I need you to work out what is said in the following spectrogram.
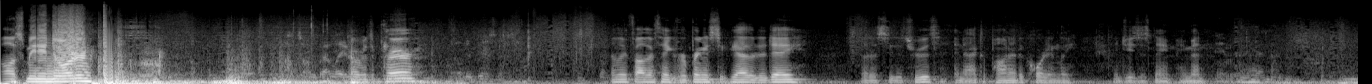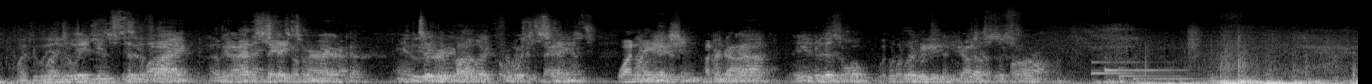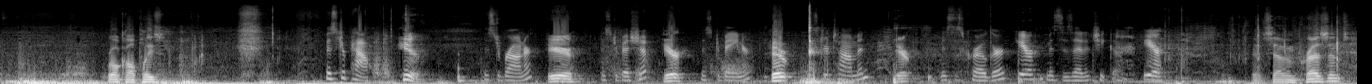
Call this meeting to order. I'll talk about later. Over to prayer. Other business. Heavenly Father, thank you for bringing us together today. Let us see the truth and act upon it accordingly. In Jesus' name, amen. Pledge Allegiance to the flag of the United States of America and to the republic for which it stands, one nation, under God, indivisible, with liberty and justice for all. Roll call, please. Mr. Powell. Here. Mr. Bronner. Here. Mr. Bishop. Here. Mr. Boehner. Here. Mr. Tomlin. Here. Mrs. Kroger. Here. Mrs. Edichico. Here. We have seven present.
